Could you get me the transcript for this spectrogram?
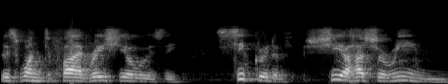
This 1 to 5 ratio is the secret of Shia Hasharim.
